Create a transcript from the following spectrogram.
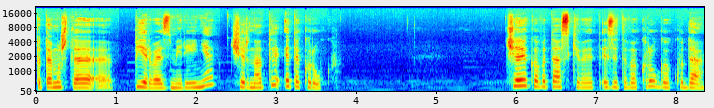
Потому что э, первое измерение черноты – это круг. Человека вытаскивает из этого круга куда?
